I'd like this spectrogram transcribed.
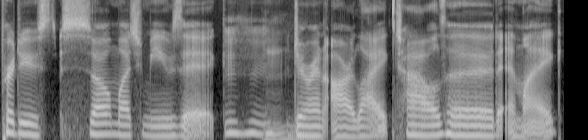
produced so much music Mm-hmm. during our like childhood and like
